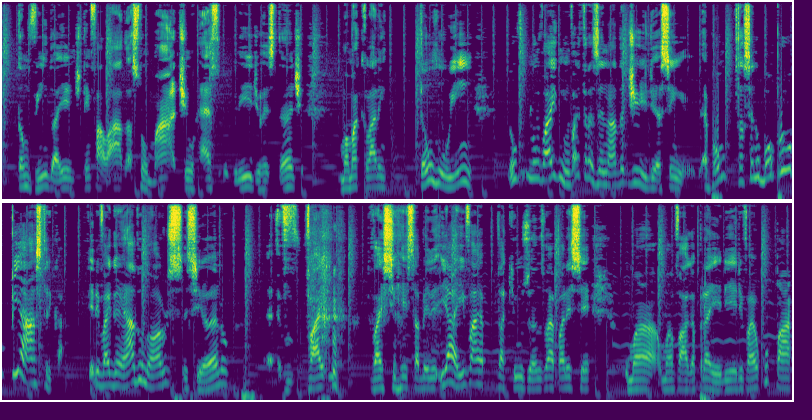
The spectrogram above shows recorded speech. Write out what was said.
estão vindo aí, a gente tem falado, Aston Martin, o resto do grid, o restante, uma McLaren tão ruim, não, não, vai, não vai trazer nada de, de, assim, é bom, tá sendo bom pro Piastre, cara. Ele vai ganhar do Norris esse ano, é, vai vai se restabelecer. E aí vai daqui uns anos vai aparecer uma, uma vaga para ele e ele vai ocupar.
